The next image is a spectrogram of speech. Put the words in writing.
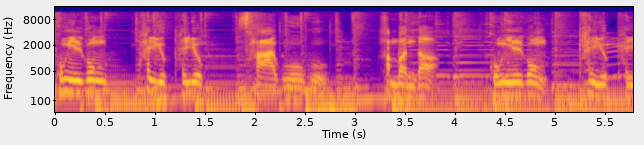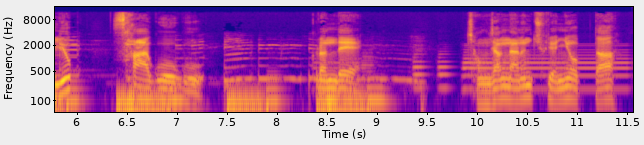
010-8686-4959 한 번 더 010-8686-4959 그런데 정작 나는 출연료 없다.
